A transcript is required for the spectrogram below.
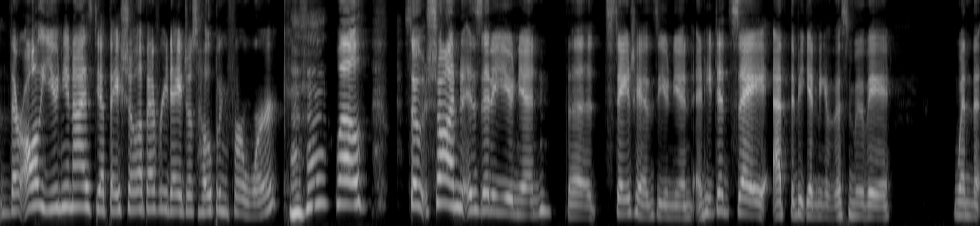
they're all unionized, yet they show up every day just hoping for work. Mm-hmm. Well, so Sean is in a union, the stagehands union, and he did say at the beginning of this movie, when the,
